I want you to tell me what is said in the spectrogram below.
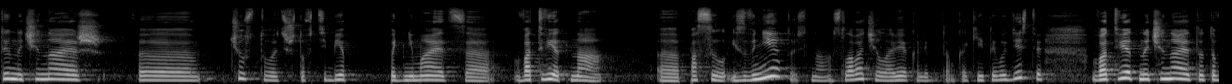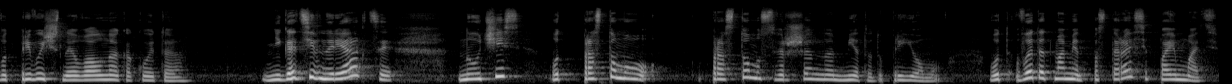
ты начинаешь э, чувствовать, что в тебе поднимается в ответ на посыл извне, то есть на слова человека, либо там какие-то его действия, в ответ начинает эта вот привычная волна какой-то негативной реакции, научись вот простому, простому совершенно методу, приему. Вот в этот момент постарайся поймать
